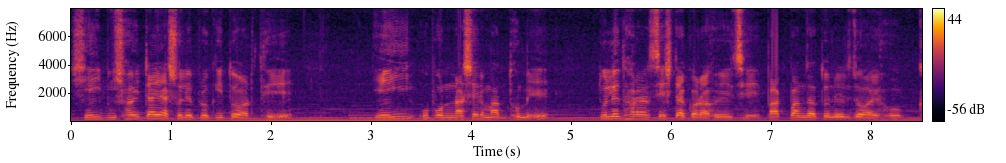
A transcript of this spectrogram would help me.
সেই বিষয়টাই আসলে প্রকৃত অর্থে এই উপন্যাসের মাধ্যমে তুলে ধরার চেষ্টা করা হয়েছে। পাক পাঞ্জাতনের জয় হোক।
